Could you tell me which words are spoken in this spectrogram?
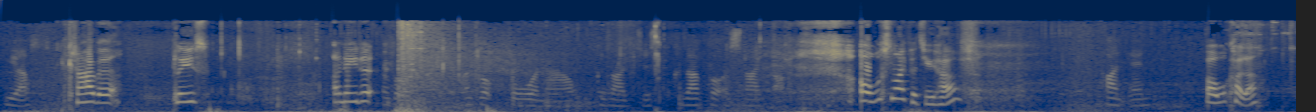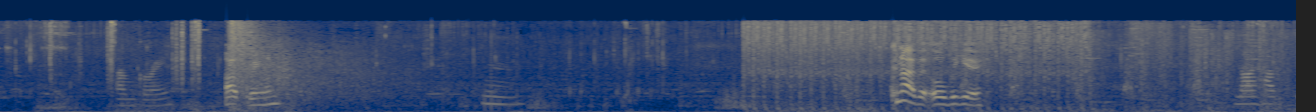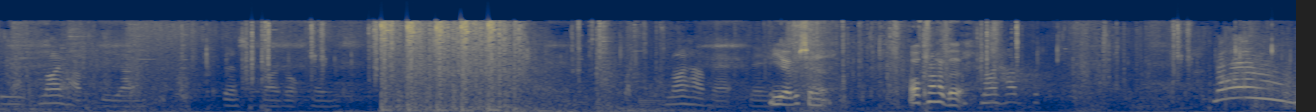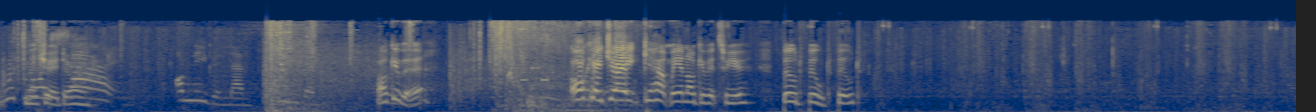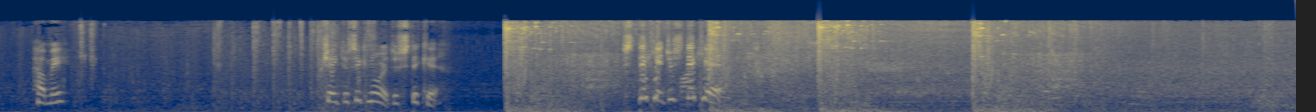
Yes, Can I have it? Please? I need it. I got I got four now because I just because I've got a sniper Oh, what sniper do you have? hunting. Oh, what colour? I'm green. I have green one. Hmm. Can I have it all but you? Can I have the can I have the um the supply drop please? Can I have it, please? Yeah, I've seen it. Oh, can I have it? Can I have the No what did No, I Jay, say? don't. I'm leaving them. I'm leaving. I'll give it. Okay, Jay, can help me and I'll give it to you. Build, build, build. Help me. Jay, just ignore it, just stick it. Stick it, just stick it!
